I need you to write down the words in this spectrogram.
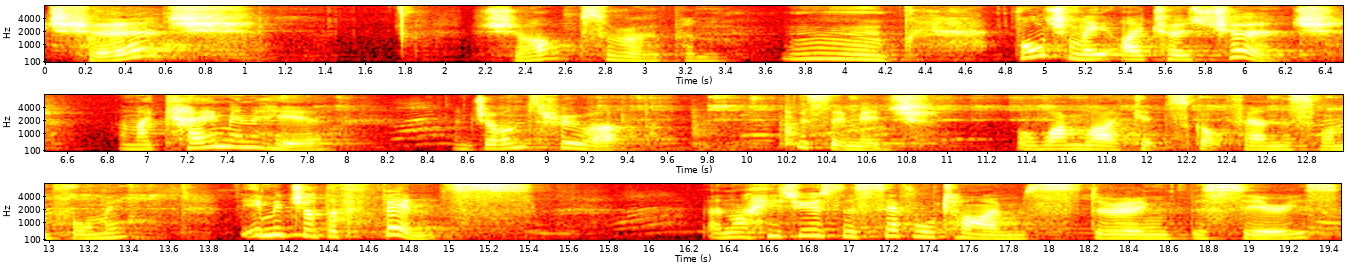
Church, shops are open. Mm. Fortunately, I chose church and I came in here, and John threw up this image, or one like it. Scott found this one for me. The image of the fence. And he's used this several times during this series.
